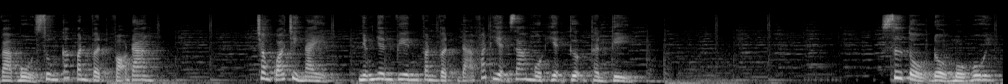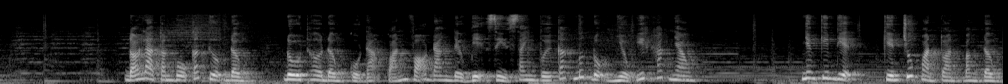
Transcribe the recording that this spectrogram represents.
và bổ sung các văn vật Võ Đăng. Trong quá trình này, những nhân viên văn vật đã phát hiện ra một hiện tượng thần kỳ. Sư tổ đổ mồ hôi Đó là toàn bộ các tượng đồng, đồ thờ đồng của đạo quán Võ đang đều bị dì xanh với các mức độ nhiều ít khác nhau. Nhưng kim điện, kiến trúc hoàn toàn bằng đồng,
